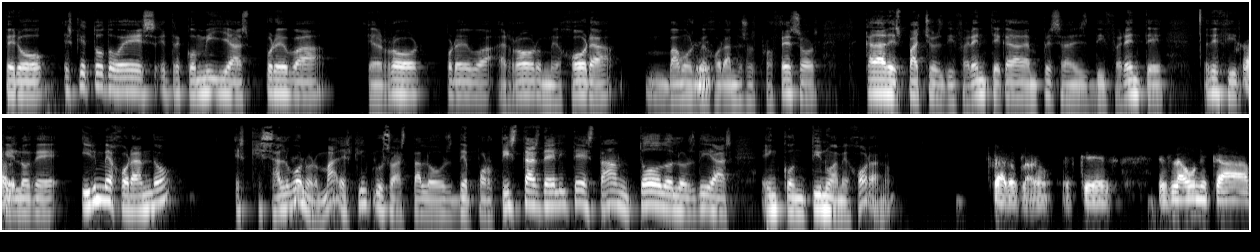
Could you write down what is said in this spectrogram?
pero es que todo es, entre comillas, prueba, error, prueba, error, mejora, vamos mejorando esos procesos. Cada despacho es diferente, cada empresa es diferente. Es decir, que lo de ir mejorando es que es algo normal, es que incluso hasta los deportistas de élite están todos los días en continua mejora, ¿no? Claro, claro, es que es, la única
